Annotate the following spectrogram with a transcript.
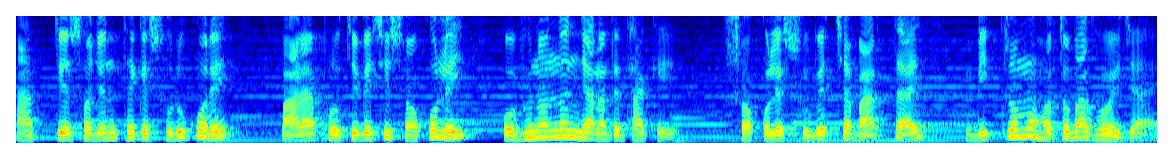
আত্মীয় স্বজন থেকে শুরু করে পাড়া প্রতিবেশী সকলেই অভিনন্দন জানাতে থাকে। সকলের শুভেচ্ছা বার্তায় বিক্রমও হতবাক হয়ে যায়।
